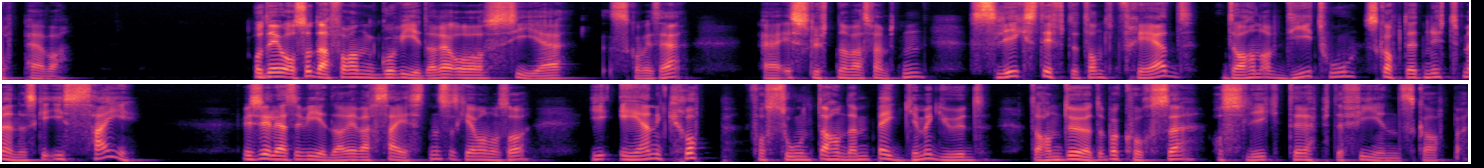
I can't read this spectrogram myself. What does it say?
oppheva. Og det er jo også derfor han går videre og sier, skal vi se, i slutten av vers 15, slik stiftet han fred da han av de to skapte et nytt menneske i seg. Hvis vi leser videre i vers 16, så skriver han også, i én kropp forsonte han dem begge med Gud da han døde på korset og slik drepte fiendskapet.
